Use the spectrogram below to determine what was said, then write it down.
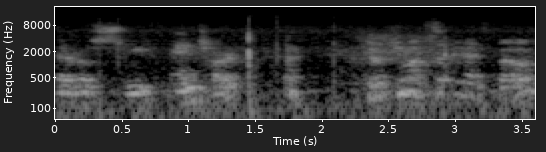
that are both sweet and tart. Don't you want something that's both?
